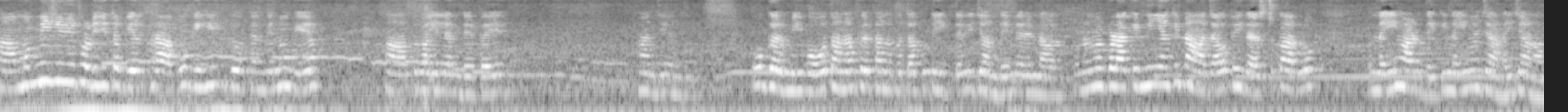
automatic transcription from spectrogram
ਹਾਂ, ਮੰਮੀ ਜੀ ਦੀ ਥੋੜੀ ਜਿਹੀ ਤਬੀਅਤ ਖਰਾਬ ਹੋ ਗਈ ਸੀ, ਦੋ ਤਿੰਨ ਦਿਨ ਹੋ ਗਏ ਆ। ਹਾਂ, ਦਵਾਈ ਲੈਂਦੇ ਪਏ। ਹਾਂਜੀ ਹਾਂਜੀ। ਉਹ ਗਰਮੀ ਬਹੁਤ ਆ ਨਾ, ਫਿਰ ਤੁਹਾਨੂੰ ਪਤਾ ਬੁਟੀਕ ਤੇ ਵੀ ਜਾਂਦੇ ਮੇਰੇ ਨਾਲ। ਉਹਨਾਂ ਨੂੰ ਮੈਂ ਬੜਾ ਕਹਿੰਨੀ ਆ ਕਿ ਨਾ ਜਾਓ, ਤੁਸੀਂ ਰੈਸਟ ਕਰ ਲਓ। ਨਹੀਂ ਹਟਦੇ ਕਿ ਨਹੀਂ, ਮੈਂ ਜਾਣਾ ਹੀ ਜਾਣਾ।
